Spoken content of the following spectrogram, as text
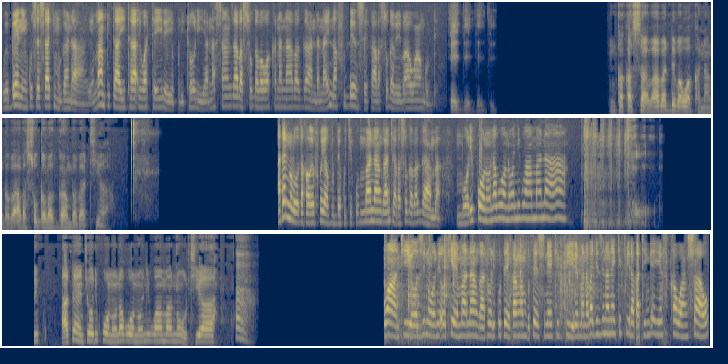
gwe beni nkusesaki muganda wange. Mba mpita ayita ewa teireyo pretoria nasanze abasoga bawakana n'abaganda naye nafudde enseka abasoga be bawangudde. Nkakasa baabadde bawakana nga ba- abasoga bagamba batya? Ate nolowooza kaweefu yavudde ku kikummananga nti abasoga bagamba mb'oli kwonoona bwonoonyi bw'amana ate nti oli kwonoona bwonoonyi bw'amana otya wa nti ozinooni otya emana ng'ate oli kuteekanga mu buteesi n'ekipiira emana bagizina n'ekipiira kati ng'eyeefuka wansi awo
